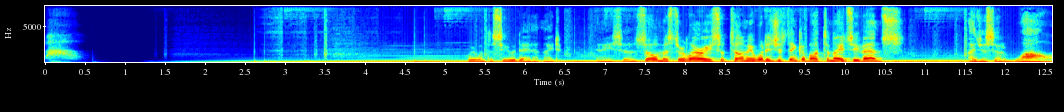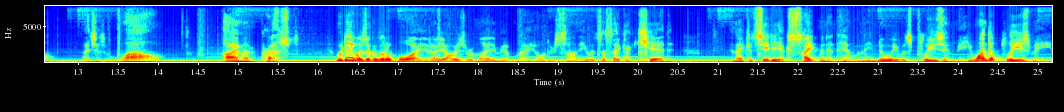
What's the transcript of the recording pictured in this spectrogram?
Wow. We went to see Uday that night. And he says, So, Mr. Larry, so tell me, what did you think about tonight's events? I just said, Wow. I just, wow. I'm impressed. Uday was like a little boy. You know, he always reminded me of my older son. He was just like a kid. And I could see the excitement in him when he knew he was pleasing me. He wanted to please me.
